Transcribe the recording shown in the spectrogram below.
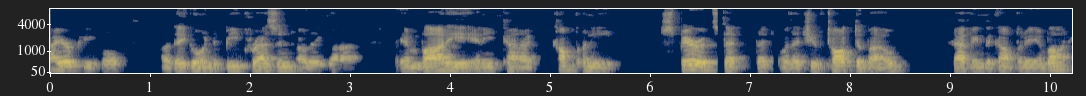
hire people? Are they going to be present? Are they going to embody any kind of company spirits that, that or that you've talked about having the company embody?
